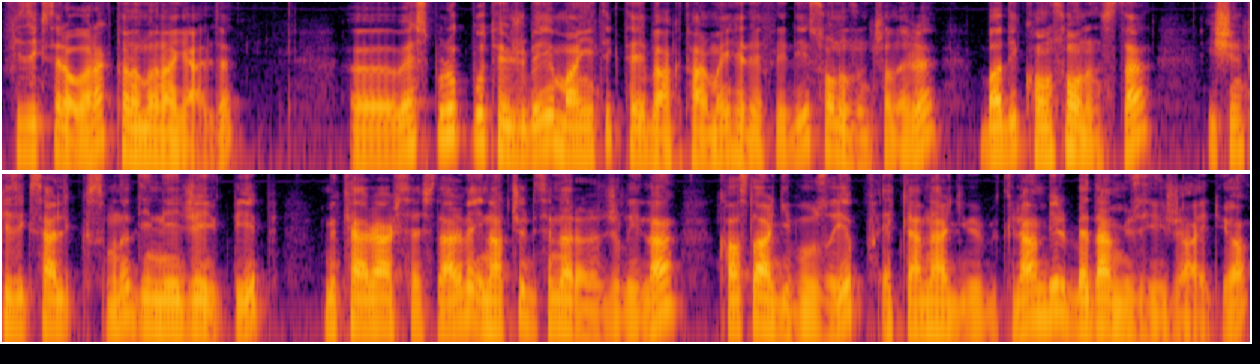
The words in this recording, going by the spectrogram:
fiziksel olarak tanımlarına geldi. Ee, Westbrook bu tecrübeyi manyetik teybe aktarmayı hedeflediği son uzunçaları Body Consonance'da işin fiziksellik kısmını dinleyiciye yükleyip mükerrer sesler ve inatçı ritimler aracılığıyla kaslar gibi uzayıp eklemler gibi bükülen bir beden müziği icra ediyor.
